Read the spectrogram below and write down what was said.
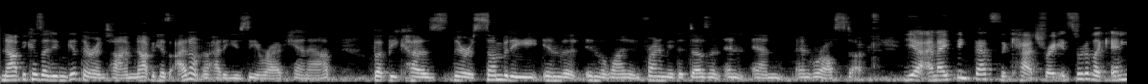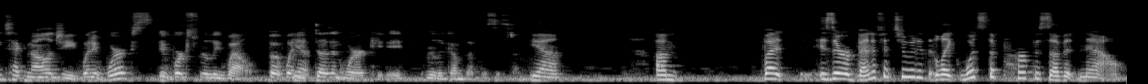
Not because I didn't get there in time, not because I don't know how to use the ArriveCan app, but because there is somebody in the in the line in front of me that doesn't, and and and we're all stuck. Yeah, and I think that's the catch, right? It's sort of like any technology. When it works, it works really well. But when Yeah. it doesn't work, it really gums up the system. Yeah. Um, but is there a benefit to it? Like, what's the purpose of it now?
